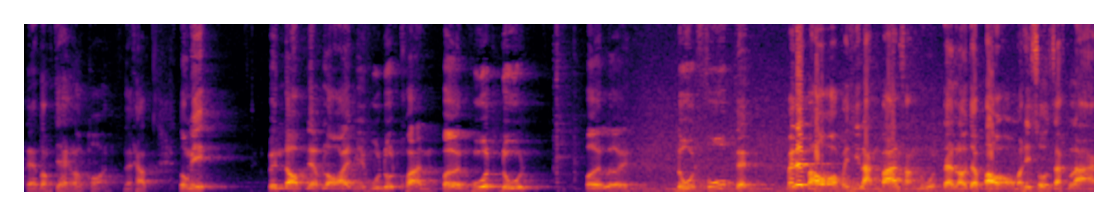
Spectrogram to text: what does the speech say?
แต่ต้องแจ้งเราก่อนนะครับ ตรงนี้เป็นดอปเรียบร้อย มีฮูดดูดควัน เปิดฮูดดูด เปิดเลย ดูดฟูบเสร็จไม่ได้เป่าออกไปที่หลังบ้านฝั่งนู้นแต่เราจะเป่าออกมาที่โซนซักล้าง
